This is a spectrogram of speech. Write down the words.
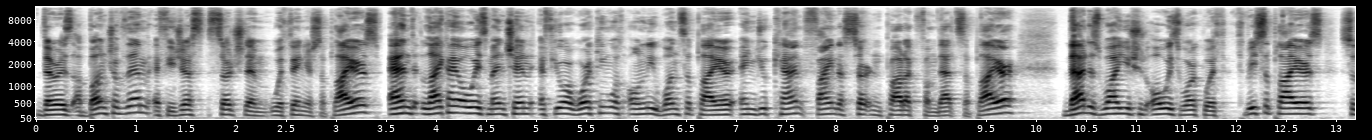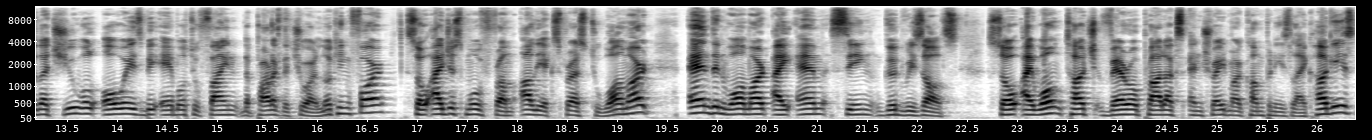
There is a bunch of them if you just search them within your suppliers. And like I always mention, if you are working with only one supplier and you can't find a certain product from that supplier, that is why you should always work with three suppliers so that you will always be able to find the product that you are looking for. So I just moved from AliExpress to Walmart and in Walmart, I am seeing good results. So I won't touch VeRO products and trademark companies like Huggies,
